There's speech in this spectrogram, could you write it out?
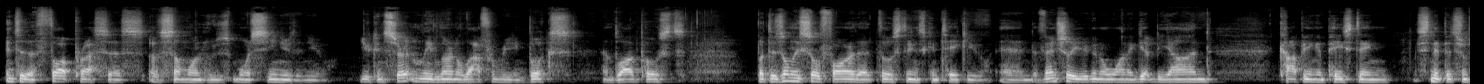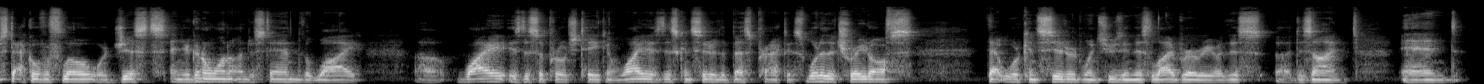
into the thought process of someone who's more senior than you. You can certainly learn a lot from reading books and blog posts, but there's only so far that those things can take you. And eventually you're going to want to get beyond copying and pasting snippets from Stack Overflow or gists, and you're going to want to understand the why uh, why is this approach taken? Why is this considered the best practice? What are the trade offs that were considered when choosing this library or this uh, design? And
